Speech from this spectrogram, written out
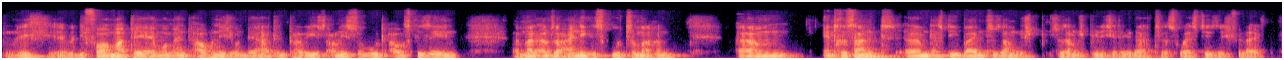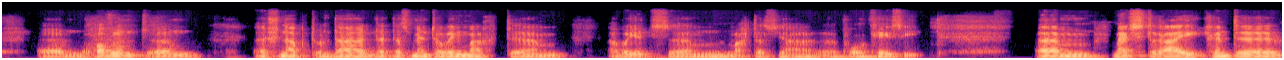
nicht, die Form hatte er im Moment auch nicht und er hat in Paris auch nicht so gut ausgesehen, ähm, hat also einiges gut zu machen. Ähm, interessant, ähm, dass die beiden zusammen, zusammenspielen. Ich hätte gedacht, dass Westy sich vielleicht ähm, Hovland ähm, äh, schnappt und da das Mentoring macht. Ähm, aber jetzt ähm, macht das ja äh, Paul Casey. Ähm, Match 3 könnte,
